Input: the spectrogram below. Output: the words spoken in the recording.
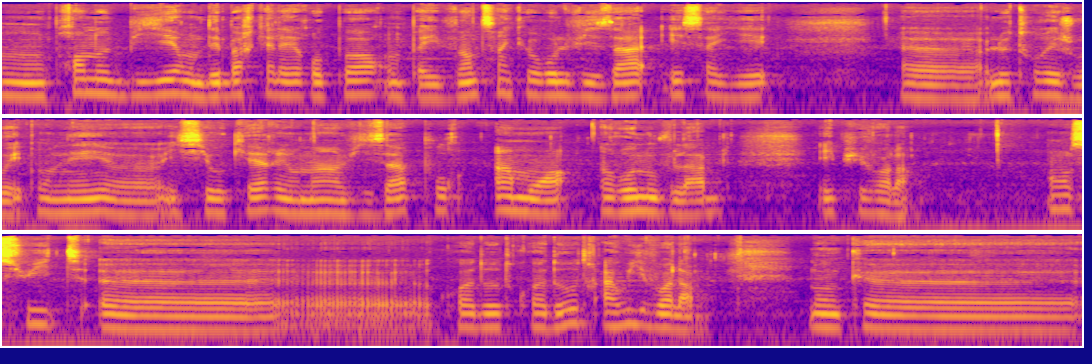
on prend notre billet, on débarque à l'aéroport, on paye 25 euros le visa et ça y est, euh, le tour est joué. On est ici au Caire et on a un visa pour un mois renouvelable. Et puis voilà. Ensuite, euh, quoi d'autre, quoi d'autre? Ah oui, voilà. Donc, euh,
